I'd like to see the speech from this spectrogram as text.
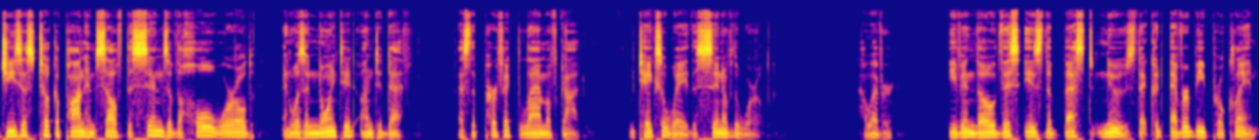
Jesus took upon himself the sins of the whole world and was anointed unto death as the perfect Lamb of God who takes away the sin of the world. However, even though this is the best news that could ever be proclaimed,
